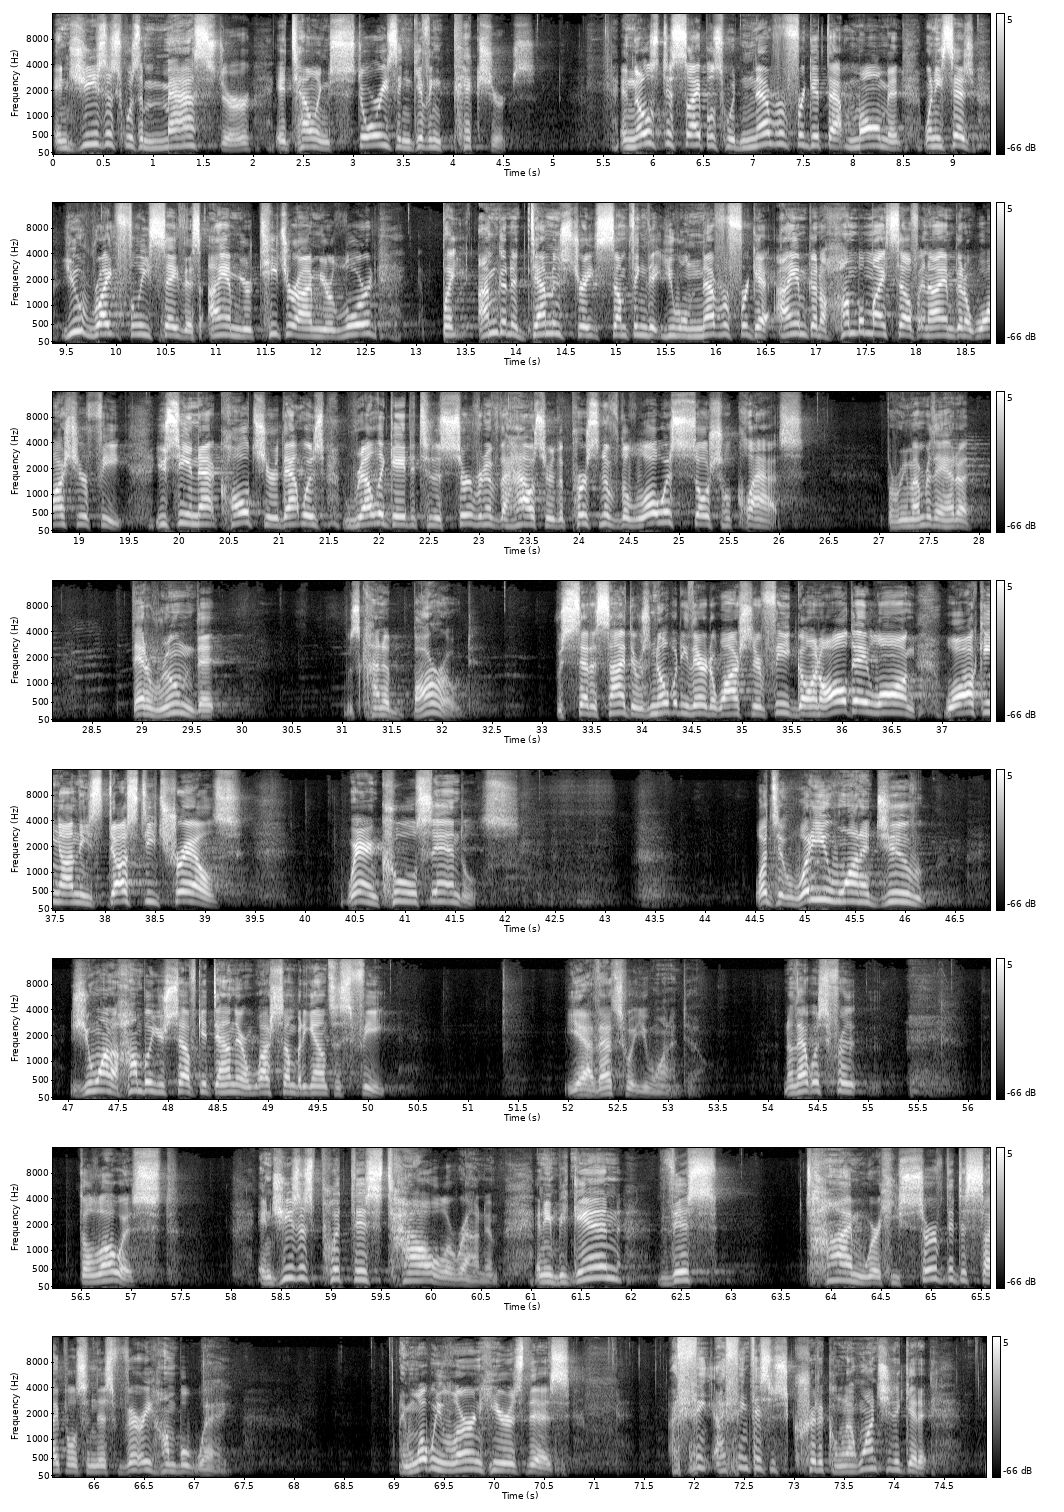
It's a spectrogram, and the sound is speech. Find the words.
And Jesus was a master at telling stories and giving pictures. And those disciples would never forget that moment when he says, You rightfully say this I am your teacher, I am your Lord, but I'm going to demonstrate something that you will never forget. I am going to humble myself and I am going to wash your feet. You see, in that culture, that was relegated to the servant of the house or the person of the lowest social class. But remember, they had a, they had a room that was kind of borrowed was set aside. There was nobody there to wash their feet, going all day long, walking on these dusty trails, wearing cool sandals. What's it, what do you want to do? Do you want to humble yourself, get down there and wash somebody else's feet? Yeah, that's what you want to do. No, that was for the lowest. And Jesus put this towel around him and he began this time where he served the disciples in this very humble way. And what we learn here is this. I think, I think this is critical, and I want you to get it.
